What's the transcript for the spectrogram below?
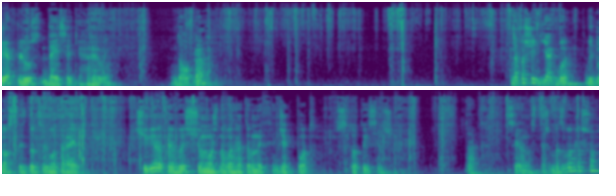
Ще плюс 10 гривень. Добре. Напишіть, як ви відноситесь до цих лотерей. Чи вірите ви, що можна виграти в них джекпот 100 тисяч? Так, це у нас теж без виграшу.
